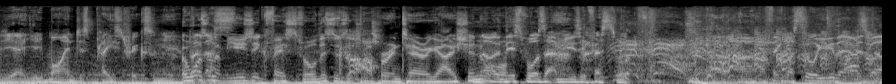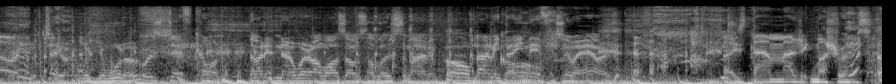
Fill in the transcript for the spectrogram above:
yeah, your mind just plays tricks on you. It But wasn't a music festival. This was a proper interrogation. No, or- this was at a music festival. Uh, I think I saw you there as well. you would have. It was DEF CON. I didn't know where I was. I was hallucinating. Oh I'd my only been there for two hours. Those damn magic mushrooms.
